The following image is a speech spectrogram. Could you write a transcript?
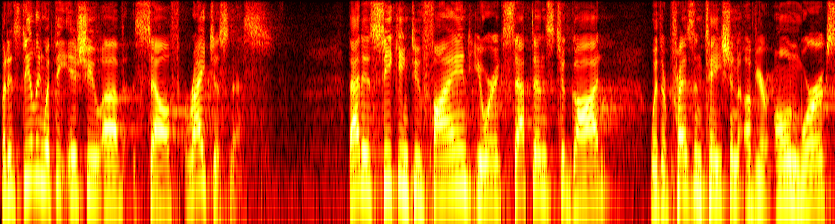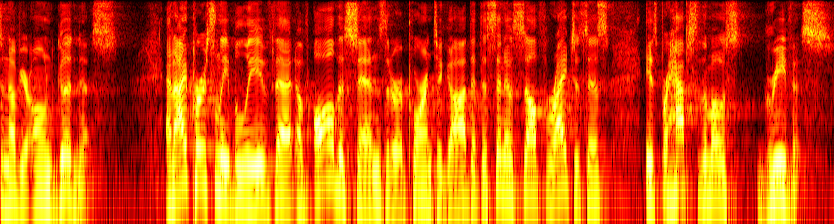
But it's dealing with the issue of self righteousness. That is seeking to find your acceptance to God with a presentation of your own works and of your own goodness. And I personally believe that of all the sins that are abhorrent to God, that the sin of self righteousness is perhaps the most grievous.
